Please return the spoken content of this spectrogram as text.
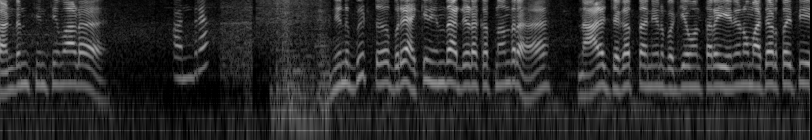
ಗಂಡನ ಚಿಂತೆ ಮಾಡ. ಅಂದ್ರೆ? ನಿನ್ನ ಬಿಟ್ಟು ಬರೀ ಅಕ್ಕಿನ ಹಿಂದೆ ಅಡ್ಡಾಡಕತ್ತಂದ್ರ ನಾಳೆ ಜಗತ್ತ ನಿನ್ನ ಬಗ್ಗೆ ಒಂಥರ ಏನೇನೋ ಮಾತಾಡ್ತೈತಿ.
